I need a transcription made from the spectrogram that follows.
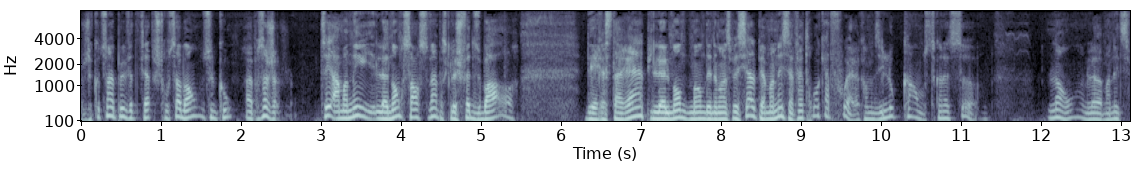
J'écoute ça un peu vite fait. Je trouve ça bon sur le coup. Après ça, je- tu sais, à un moment donné, le nom sort souvent parce que là, je fais du bar, des restaurants, puis là, le monde demande des noms spéciaux. Puis à un moment donné, ça fait trois, quatre fois là, qu'on me dit Luke Combs, tu connais ça? Non. Là, à un moment donné, il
